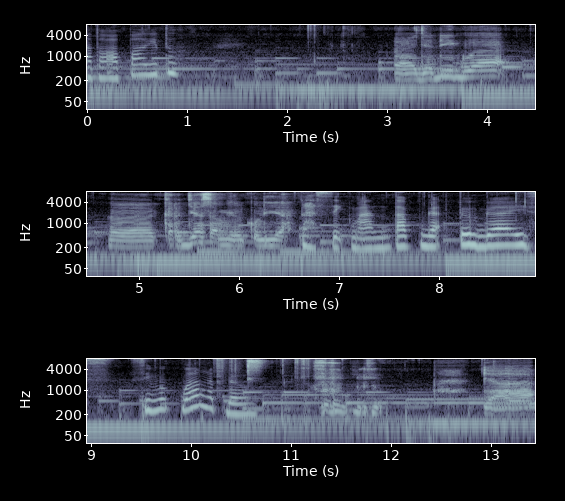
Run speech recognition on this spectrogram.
Atau apa gitu? Eh, jadi gue eh, kerja sambil kuliah. Asik mantap nggak tuh guys? Sibuk banget dong. Ya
